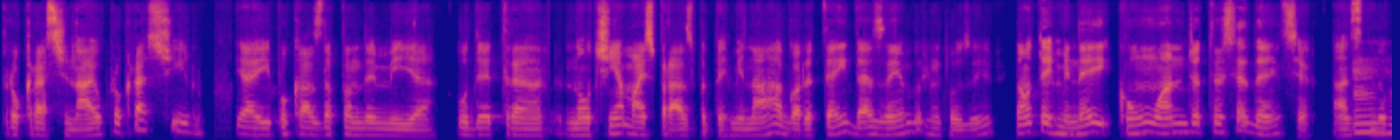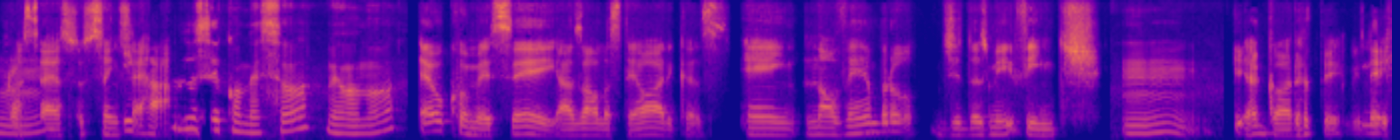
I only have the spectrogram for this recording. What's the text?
procrastinar, eu procrastino. E aí, por causa da pandemia, o Detran não tinha mais prazo para terminar, agora tem, dezembro, inclusive. Então, eu terminei com um ano de antecedência antes do Uhum. processo se E encerrar. quando você começou, meu amor? Eu comecei as aulas teóricas em novembro de 2020. Hum, E agora eu terminei.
